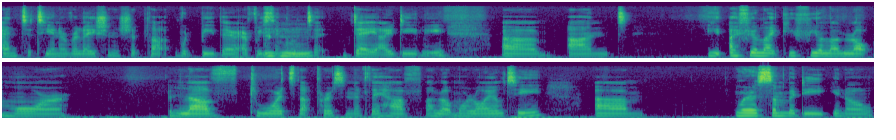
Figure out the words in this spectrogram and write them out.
entity in a relationship that would be there every single Mhm. t- day ideally um and you, i feel like you feel a lot more love towards that person if they have a lot more loyalty um whereas somebody you know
